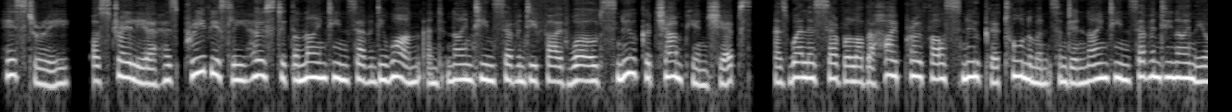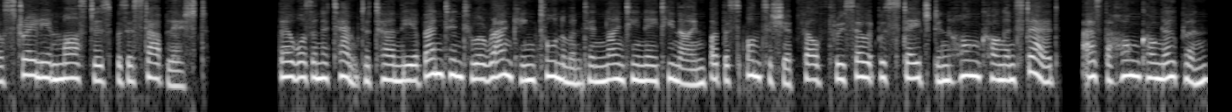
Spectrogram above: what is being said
History Australia has previously hosted the 1971 and 1975 World Snooker Championships, as well as several other high-profile snooker tournaments and in 1979 the Australian Masters was established. There was an attempt to turn the event into a ranking tournament in 1989 but the sponsorship fell through so it was staged in Hong Kong instead, as the Hong Kong Open,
